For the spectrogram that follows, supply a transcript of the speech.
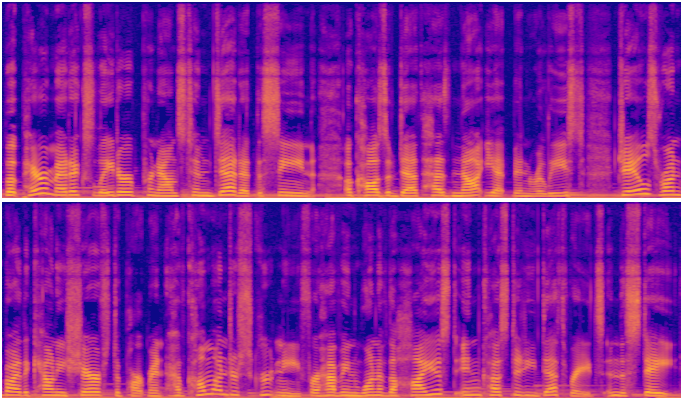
but paramedics later pronounced him dead at the scene. A cause of death has not yet been released. Jails run by the county sheriff's department have come under scrutiny scrutiny for having one of the highest in custody death rates in the state.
